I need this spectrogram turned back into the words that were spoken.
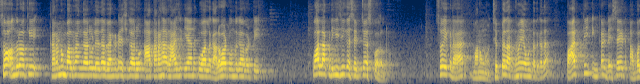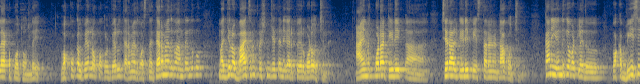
సో అందులోకి కరణం బలరాం గారు లేదా వెంకటేష్ గారు ఆ తరహా రాజకీయానికి వాళ్ళకి అలవాటు ఉంది కాబట్టి వాళ్ళు అక్కడ ఈజీగా సెట్ చేసుకోగలరు. సో ఇక్కడ మనం చెప్పేది అర్థమయ్యే ఉంటుంది కదా పార్టీ ఇంకా డిసైడ్ అవ్వలేకపోతుంది. ఒక్కొక్కరి పేర్లు ఒక్కొక్కరి పేర్లు తెర మీదకి వస్తున్నాయి. తెర మీదకి అంతెందుకు మధ్యలో బాచిన కృష్ణ చైతన్య గారి పేరు కూడా వచ్చింది. ఆయనకు కూడా టీడీపీ చీరాలు టీడీపీ ఇస్తారనే టాక్ వచ్చింది. కానీ ఎందుకు ఇవ్వట్లేదు? ఒక బీసీ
